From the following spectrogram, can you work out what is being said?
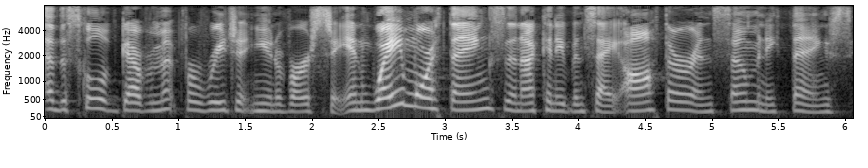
of the School of Government for Regent University, and way more things than I can even say, author, and so many things.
